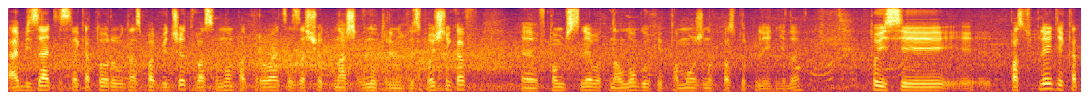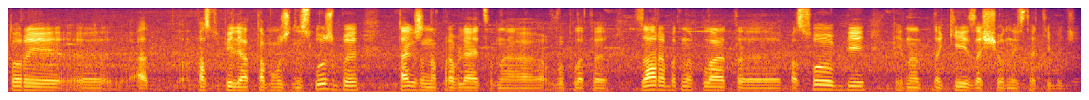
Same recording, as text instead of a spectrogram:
обязательства, которые у нас по бюджету, в основном покрываются за счет наших внутренних источников, э, в том числе вот налоговых и таможенных поступлений. Да? То есть э, поступления, которые э, поступили от таможенной службы, также направляются на выплаты заработных плат, э, пособий и на такие защищенные статьи бюджета.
